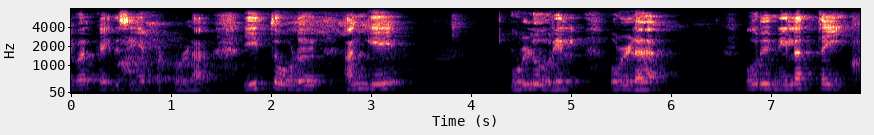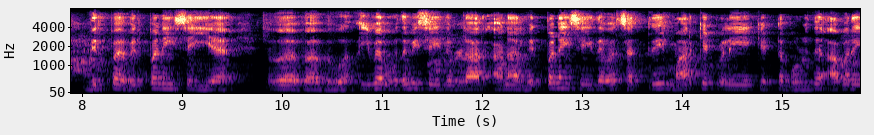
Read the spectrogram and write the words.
இவர் கைது செய்யப்பட்டுள்ளார். இத்தோடு அங்கே உள்ளூரில் உள்ள ஒரு நிலத்தை விற்ப விற்பனை செய்ய இவர் உதவி செய்துள்ளார். ஆனால் விற்பனை செய்தவர் சற்றே மார்க்கெட் விலையை கேட்ட பொழுது அவரை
